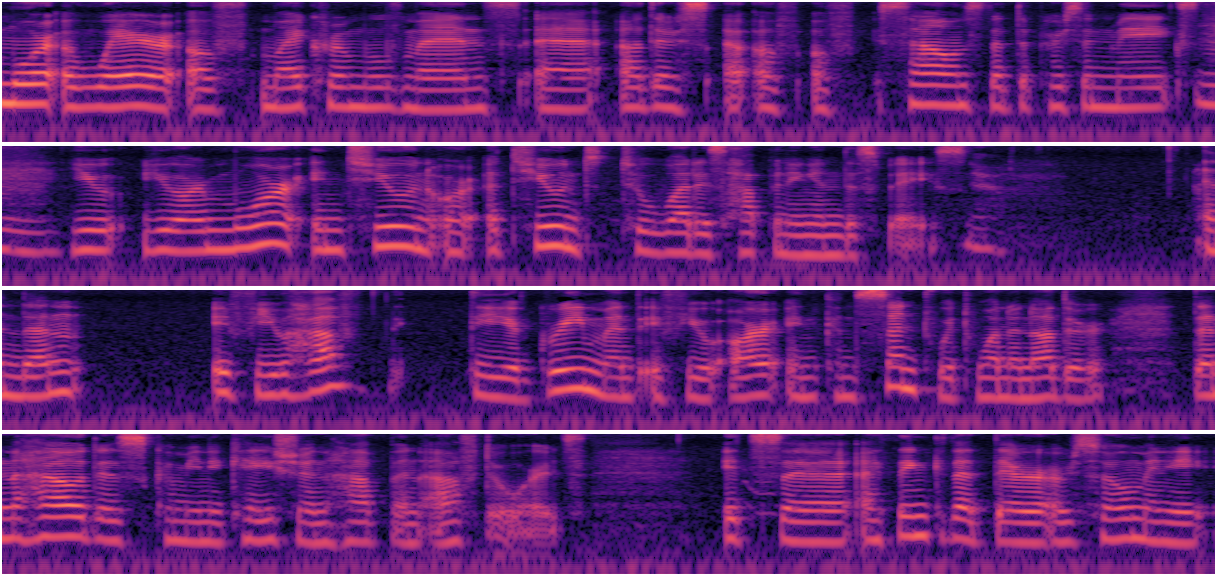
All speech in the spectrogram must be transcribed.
more aware of micro movements uh, others uh, of, of sounds that the person makes Mm. you you are more in tune or attuned to what is happening in the space Yeah. and then if you have the agreement if you are in consent with one another then how does communication happen afterwards it's uh, i think that there are so many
